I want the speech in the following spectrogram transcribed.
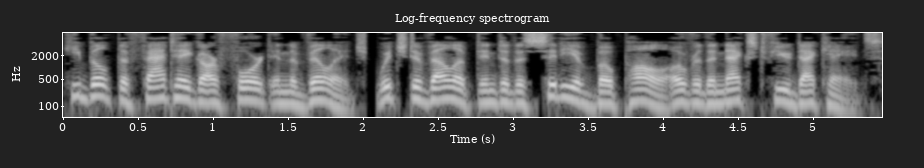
he built the Fatehgarh fort in the village, which developed into the city of Bhopal over the next few decades.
